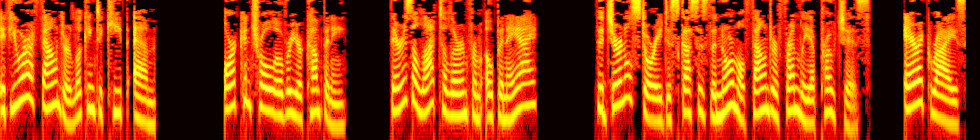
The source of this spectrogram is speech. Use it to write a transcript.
if you are a founder looking to keep M or control over your company, there is a lot to learn from OpenAI. The journal story discusses the normal founder-friendly approaches. Eric Ries,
